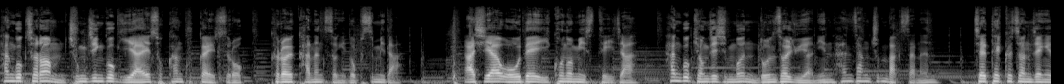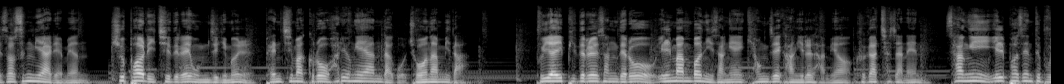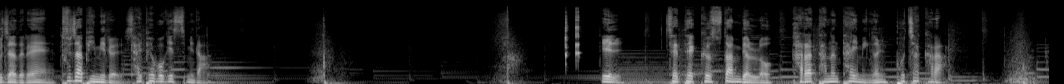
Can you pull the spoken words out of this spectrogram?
한국처럼 중진국 이하에 속한 국가일수록 그럴 가능성이 높습니다. 아시아 5대 이코노미스트이자 한국경제신문 논설위원인 한상준 박사는 재테크 전쟁에서 승리하려면 슈퍼 리치들의 움직임을 벤치마크로 활용해야 한다고 조언합니다. VIP들을 상대로 1만 번 이상의 경제 강의를 하며 그가 찾아낸 상위 1% 부자들의 투자 비밀을 살펴보겠습니다. 1. 재테크 수단별로 갈아타는 타이밍을 포착하라.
